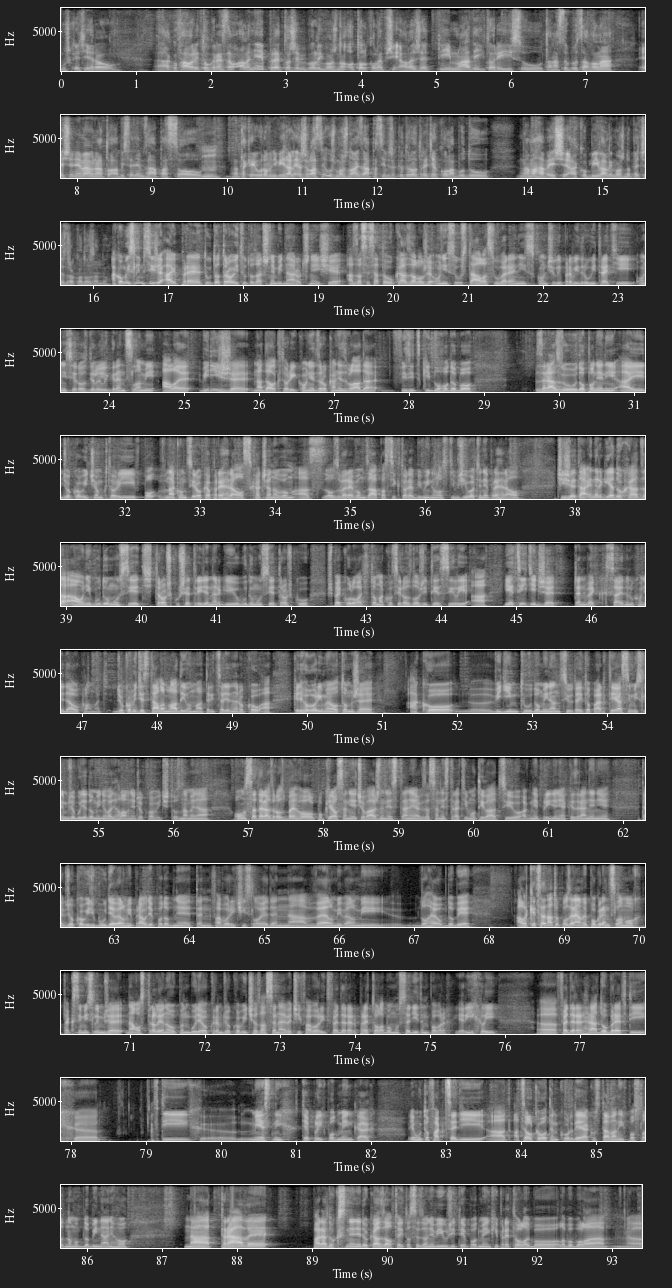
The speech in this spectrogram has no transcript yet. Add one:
mušketierov ako favoritov Grand ale nie preto, že by boli možno o toľko lepší, ale že tí mladí, ktorí sú tá nastupujúca vlna, ešte nemajú na to, aby 7 zápasov mm. na takej úrovni vyhrali a že vlastne už možno aj zápasy v druhého, tretieho kola budú namáhavejšie, ako bývali možno 5-6 rokov dozadu. Ako myslím si, že aj pre túto trojicu to začne byť náročnejšie a zase sa to ukázalo, že oni sú stále suverénni, skončili prvý, druhý, tretí, oni si rozdelili Grand Slamy, ale vidíš, že Nadal, ktorý koniec roka nezvláda fyzicky dlhodobo, zrazu doplnený aj Djokovicom, ktorý v, po, na konci roka prehral s Chačanovom a so Zverevom zápasy, ktoré by v minulosti v živote neprehral. Čiže tá energia dochádza a oni budú musieť trošku šetriť energiu, budú musieť trošku špekulovať v tom, ako si rozložiť tie sily a je cítiť, že ten vek sa jednoducho nedá oklamať. Djokovic je stále mladý, on má 31 rokov a keď hovoríme o tom, že ako e, vidím tú dominanciu tejto partie. Ja si myslím, že bude dominovať hlavne Djokovic. To znamená, on sa teraz rozbehol, pokiaľ sa niečo vážne nestane, ak zasa nestratí motiváciu, ak nepríde nejaké zranenie, tak Djokovic bude veľmi pravdepodobne ten favorit číslo 1 na veľmi, veľmi dlhé obdobie. Ale keď sa na to pozeráme po Grand Slamoch, tak si myslím, že na Australian Open bude okrem Djokoviča zase najväčší favorit Federer preto, lebo mu sedí ten povrch. Je rýchly, e, Federer hrá dobre v tých e, v tých e, miestnych teplých podmienkach, jemu to fakt sedí a, a celkovo ten kurd je ako stavaný v poslednom období na ňo. Na tráve paradoxne nedokázal v tejto sezóne využiť tie podmienky preto, lebo, lebo bola e,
